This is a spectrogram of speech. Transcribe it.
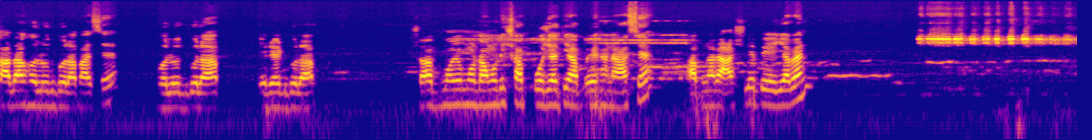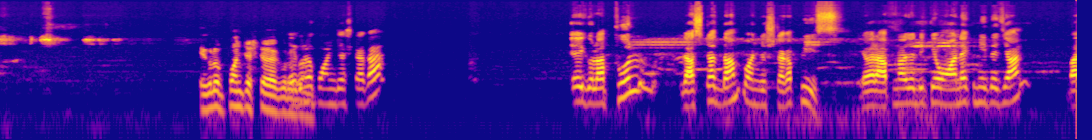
সাদা হলুদ গোলাপ আছে হলুদ গোলাপ রেড গোলাপ। সব মোটামুটি সব প্রজাতি এখানে আছে। আপনারা আসলে পেয়ে যাবেন। এগুলো পঞ্চাশ টাকা করে এগুলো পঞ্চাশ টাকা। এই গোলাপ ফুল গাছটার দাম পঞ্চাশ টাকা পিস এবার আপনারা যদি কেউ অনেক নিতে চান বা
